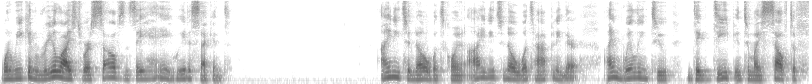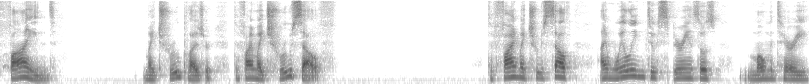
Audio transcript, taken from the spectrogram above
when we can realize to ourselves and say, hey, wait a second. I need to know what's going on. I need to know what's happening there. I'm willing to dig deep into myself to find my true pleasure, to find my true self. To find my true self, I'm willing to experience those momentary,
